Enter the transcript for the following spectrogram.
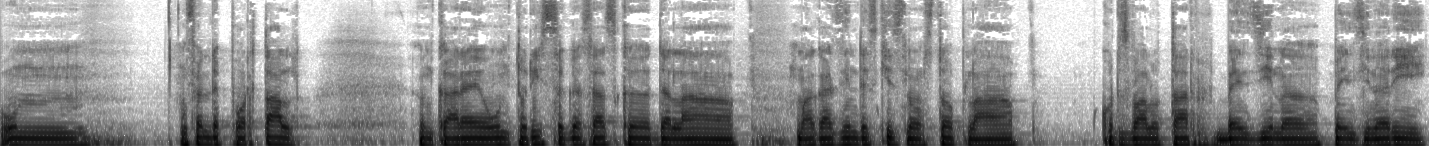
un, un fel de portal în care un turist să găsească de la magazin deschis non-stop la curs valutar, benzină, benzinării,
